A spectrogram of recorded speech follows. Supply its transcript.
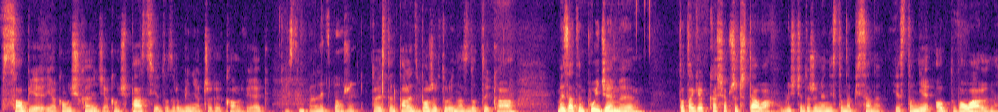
w sobie jakąś chęć, jakąś pasję do zrobienia czegokolwiek, To jest ten palec Boży. to jest ten palec Boży, który nas dotyka. My za tym pójdziemy. To tak jak Kasia przeczytała, w liście do Rzymian jest to napisane, jest to nieodwołalne.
